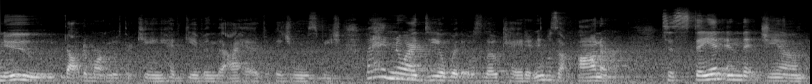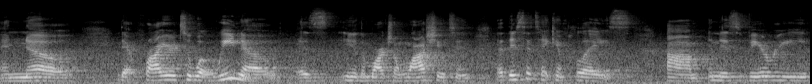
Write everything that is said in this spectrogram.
knew Dr. Martin Luther King had given the "I Have a Dream" speech, but I had no idea where it was located. And it was an honor to stand in that gym and know that prior to what we know as you know the March on Washington, that this had taken place um, in this very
